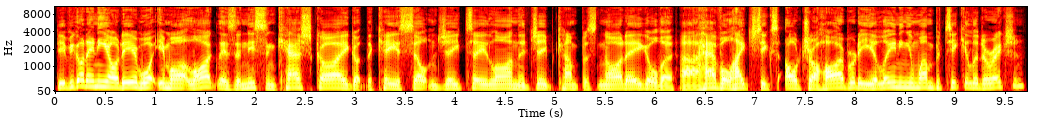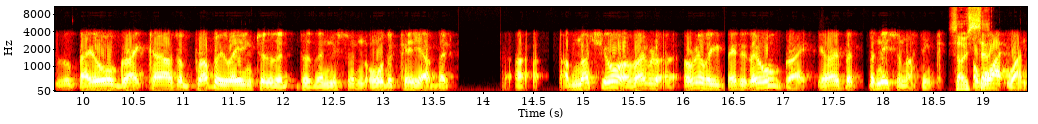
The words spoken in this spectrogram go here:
have you got any idea of what you might like? There's a Nissan Qashqai, you got the Kia Seltos GT line, the Jeep Compass Night Eagle, the uh, Haval H6 Ultra Hybrid. Are you leaning in one particular direction? Look, they're all great cars. I'm probably leaning to the to the Nissan or the Kia, but I, I'm not sure. I really, they're, all great, you know. But the Nissan, I think, So a white one.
